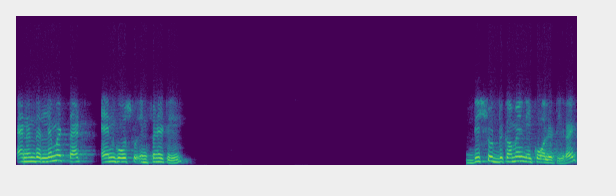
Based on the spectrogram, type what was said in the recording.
And in the limit that n goes to infinity, this should become an equality, right?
